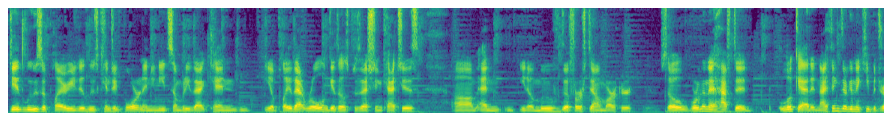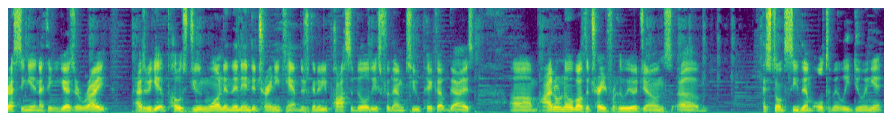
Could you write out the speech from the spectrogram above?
did lose a player, you did lose Kendrick Bourne, and you need somebody that can you know play that role and get those possession catches, um, and you know move the first down marker. So we're gonna have to look at it, and I think they're gonna keep addressing it. And I think you guys are right. As we get post June one and then into training camp, there's going to be possibilities for them to pick up guys um, I don't know about the trade for Julio Jones. Um, I just don't see them ultimately doing it.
